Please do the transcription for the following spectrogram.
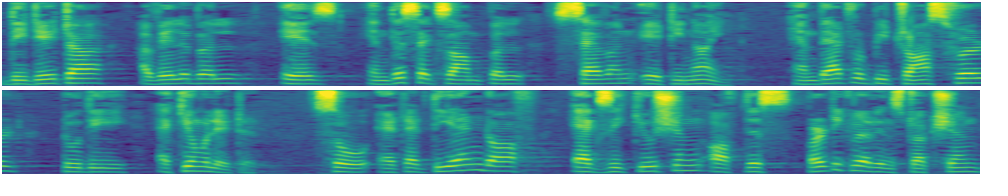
the data available is, in this example, 789, and that would be transferred to the accumulator. So at the end of execution of this particular instruction,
